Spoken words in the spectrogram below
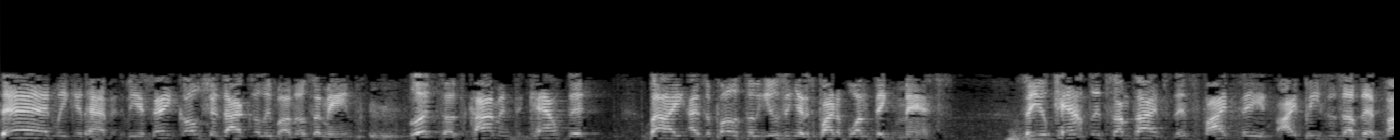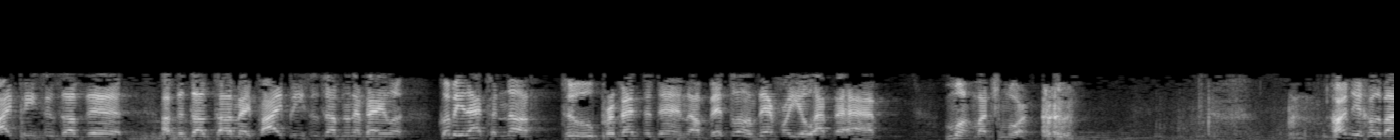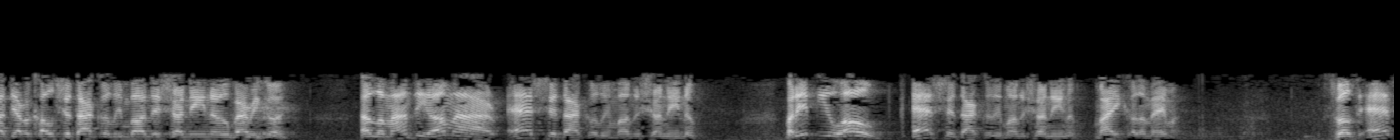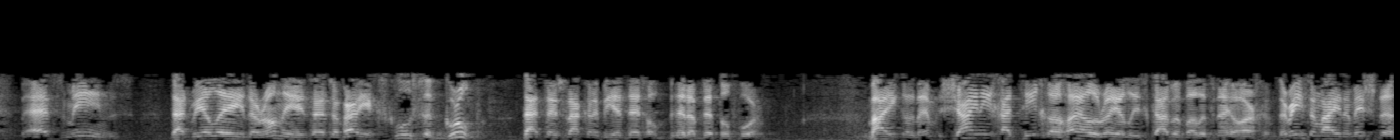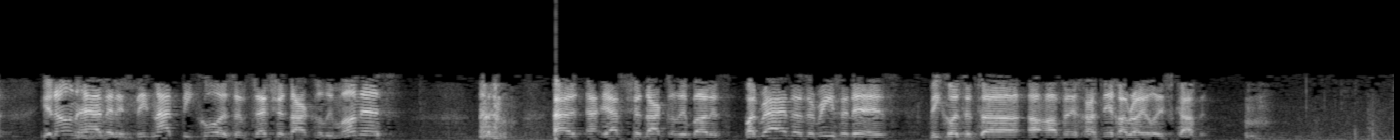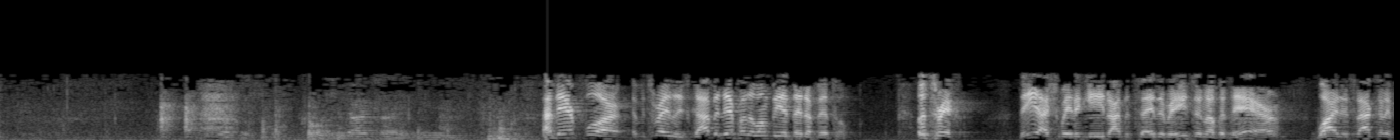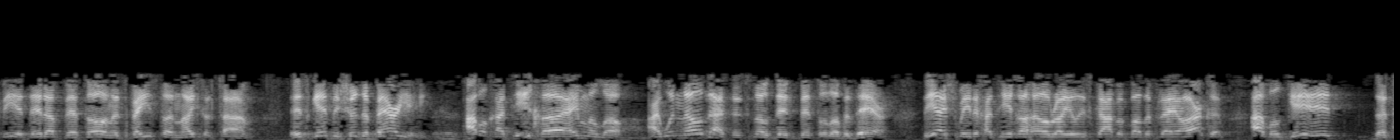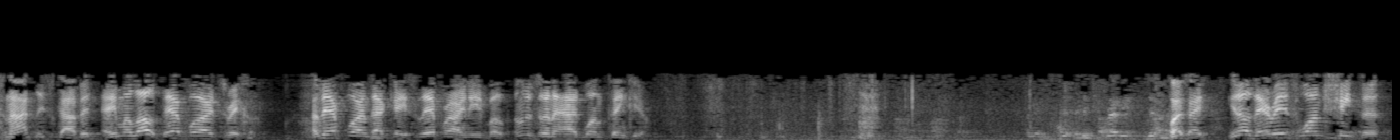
Then we can have it. If you say kol shadaka limanos, I mean, good, so it's common to count it by, as opposed to using it as part of one big mass. So you count it sometimes, this five feet, five pieces of the, five pieces of the, of the dog tame, five pieces of the nevela, could be that's enough to prevent the den of bittul, and therefore you'll have to have mu- much more. Very good. Elamandi Omar eh, Shaninu. But if you hold Es Shadaka Limon Shaninu, Michael Amema. Suppose S S means that really there only is it's a very exclusive group that there's not going to be a dittel, bit of for. Michael Amema. Shiny Chaticha Hoel Real Iskaba Balifnei Archim. The reason why in the Mishnah you don't have it is be, not because of yes, Shadar Limonis, but rather the reason is because it's a of a Chaticha Royal Iskabit. And therefore, if it's Royal Iskabit, therefore there won't be a dead of Vittel. Utzrich. The Ashwedagid, I would say the reason over there why there's not going to be a din of bittul and it's based on time is get mishud the barrier. Abu chaticha emalo. I wouldn't know that. There's no din bittul over there. The hel arkim. Abu gid that's not iskabed emalo. Therefore it's richa. And therefore in that case, therefore I need both. I'm just going to add one thing here. But say, you know, there is one shita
